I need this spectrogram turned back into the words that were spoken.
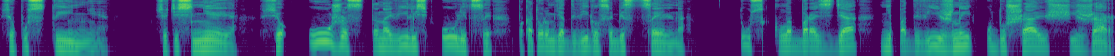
Все пустыннее, все теснее, все ужас становились улицы, по которым я двигался бесцельно — тускло бороздя неподвижный, удушающий жар.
